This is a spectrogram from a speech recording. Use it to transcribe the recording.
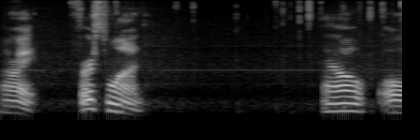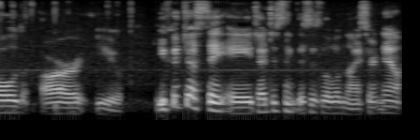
All right, first one. How old are you? You could just say age. I just think this is a little nicer. Now,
